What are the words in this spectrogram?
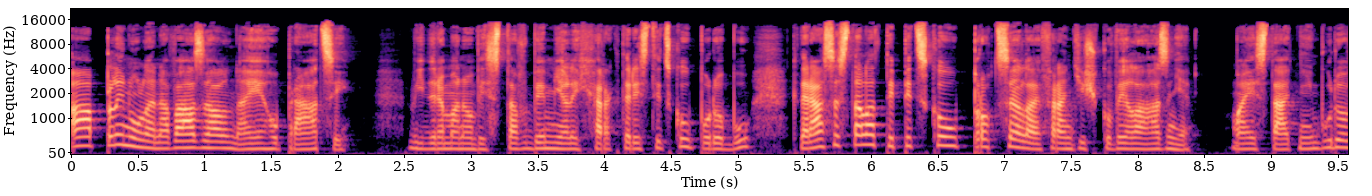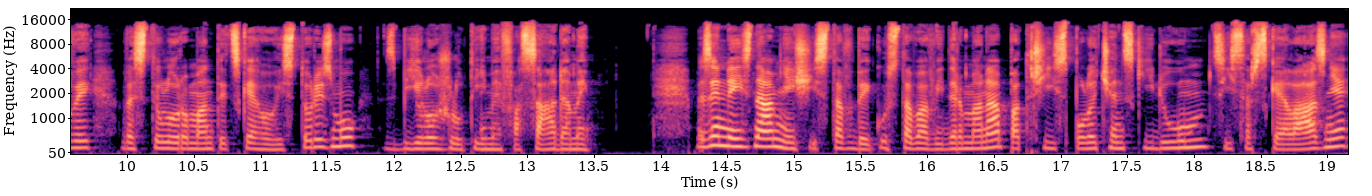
a plynule navázal na jeho práci. Vídremanovy stavby měly charakteristickou podobu, která se stala typickou pro celé Františkovy lázně. Majestátní budovy ve stylu romantického historismu s bíložlutými fasádami. Mezi nejznámější stavby Gustava Wiedermana patří společenský dům, císařské lázně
